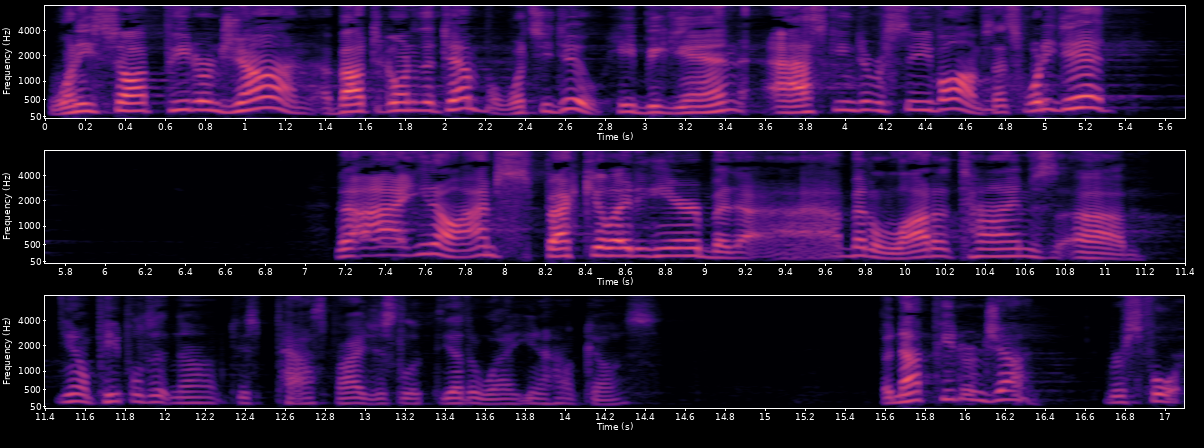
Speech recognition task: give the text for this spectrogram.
When he saw Peter and John about to go into the temple, what's he do? He began asking to receive alms. That's what he did. Now, I, you know, I'm speculating here, but I, I bet a lot of times, uh, you know, people didn't know, just pass by, just look the other way. You know how it goes. But not Peter and John. Verse 4.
